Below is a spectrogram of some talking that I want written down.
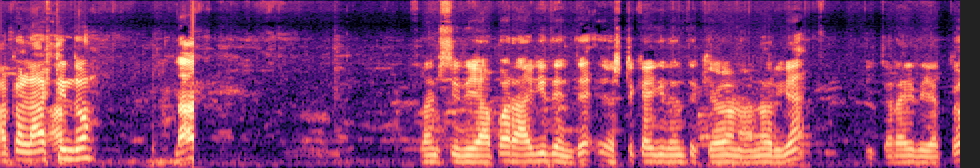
ಆಕಳ ಲಾಸ್ಟಿಂದು ಲಾ- ಫ್ರೆಂಡ್ಸ್ ಇದು ವ್ಯಾಪಾರ ಆಗಿದೆ ಅಂತೆ. ಎಷ್ಟಕ್ಕಾಗಿದೆ ಅಂತ ಕೇಳೋಣ ಅನ್ನೋರಿಗೆ. ಈ ಥರ ಇದೆ ಎತ್ತು.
